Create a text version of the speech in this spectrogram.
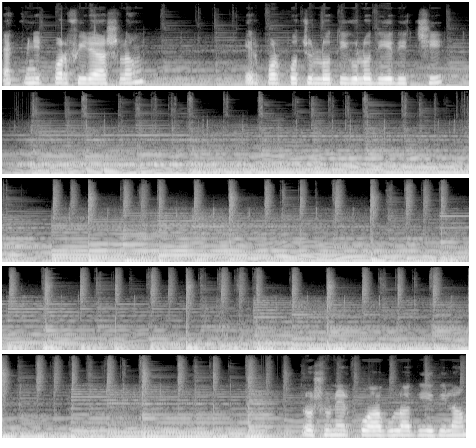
এক মিনিট পর ফিরে আসলাম। এরপর কচুর লতিগুলো দিয়ে দিচ্ছি। রসুনের কোয়াগুলা দিয়ে দিলাম।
